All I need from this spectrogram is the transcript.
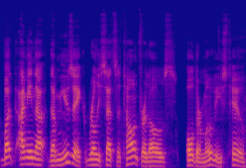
but I mean the the music really sets the tone for those older movies too.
